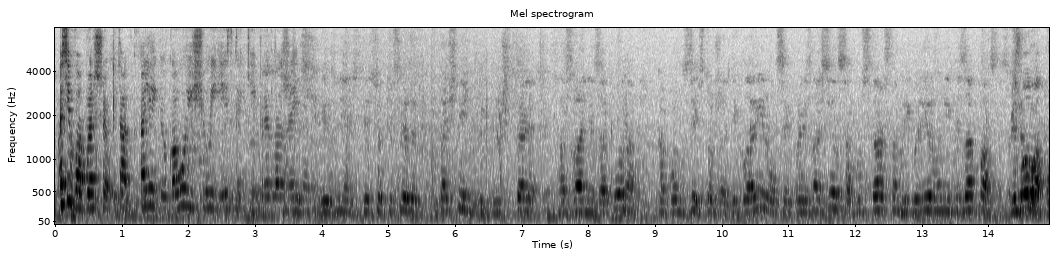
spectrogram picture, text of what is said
не. Спасибо вам большое. Так, коллеги, у кого еще есть какие предложения? Здесь, извиняюсь, здесь все-таки следует уточнить, вы, вы читали название закона, как он здесь тоже декларировался и произносился о государственном регулировании безопасности. Без- Слово, О,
